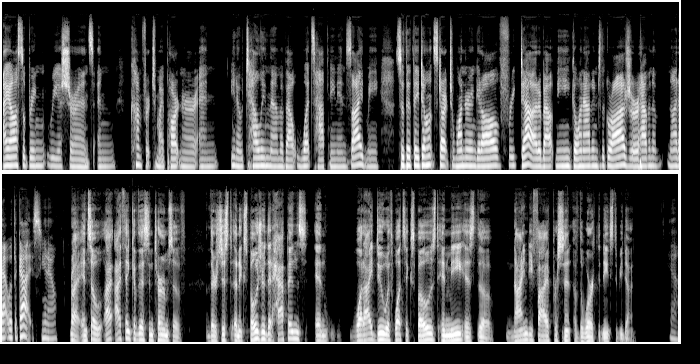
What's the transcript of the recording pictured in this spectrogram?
I also bring reassurance and comfort to my partner and you know telling them about what's happening inside me so that they don't start to wonder and get all freaked out about me going out into the garage or having a night out with the guys you know Right. And so I, I think of this in terms of there's just an exposure that happens. And what I do with what's exposed in me is the 95% of the work that needs to be done. Yeah.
